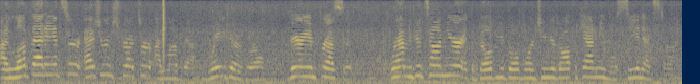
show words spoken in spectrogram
I love that answer. As your instructor, I love that. Way to go, girl. Very impressive. We're having a good time here at the Belleview Biltmore Junior Golf Academy. We'll see you next time.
